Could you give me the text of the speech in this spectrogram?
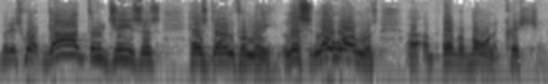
But it's what God through Jesus has done for me. Listen, no one was uh, ever born a Christian.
